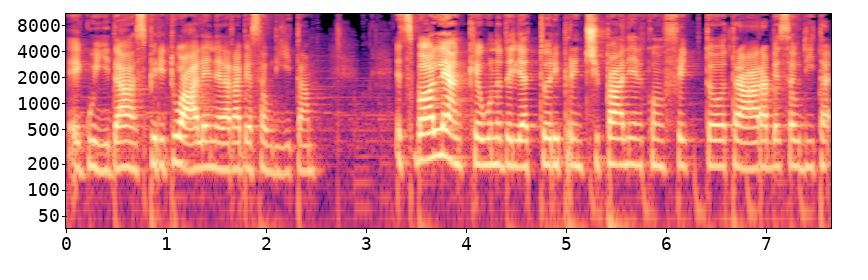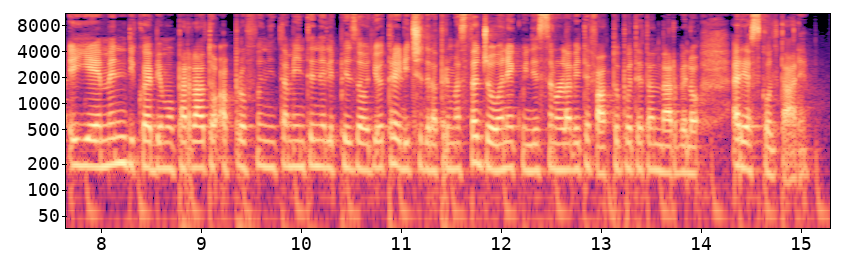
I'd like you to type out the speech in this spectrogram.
e guida spirituale nell'Arabia Saudita. Hezbollah è anche uno degli attori principali nel conflitto tra Arabia Saudita e Yemen, di cui abbiamo parlato approfonditamente nell'episodio 13 della prima stagione, quindi se non l'avete fatto potete andarvelo a riascoltare.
